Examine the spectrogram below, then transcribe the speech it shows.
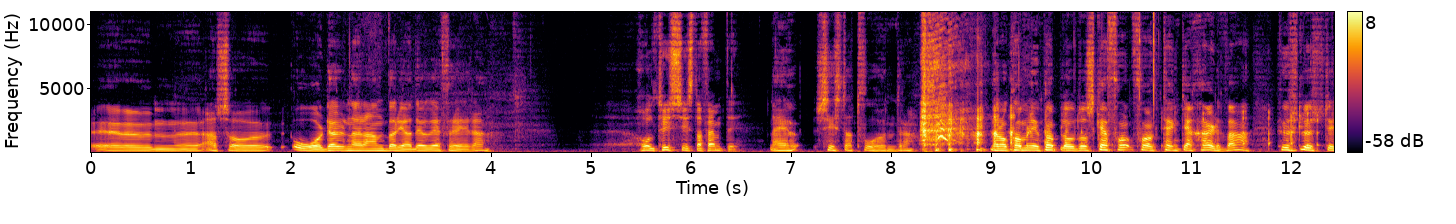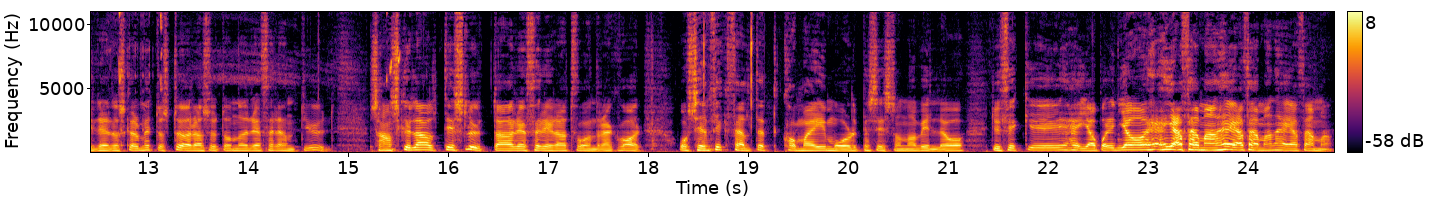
um, alltså order när han började referera? Håll tyst sista 50. Nej, sista 200. När de kommer in på upplåd då ska folk tänka själva hur slutstid det är. Då ska de inte störas av något referentljud. Så han skulle alltid sluta referera 200 kvar. Och sen fick fältet komma i mål precis som de ville. Och du fick eh, heja på din. Ja, heja femman, heja femman, heja femman.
